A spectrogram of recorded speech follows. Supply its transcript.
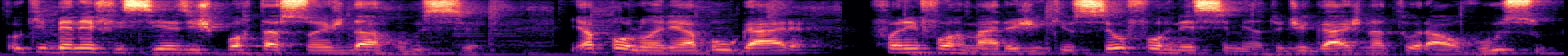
o que beneficia as exportações da Rússia. E a Polônia e a Bulgária foram informadas de que o seu fornecimento de gás natural russo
